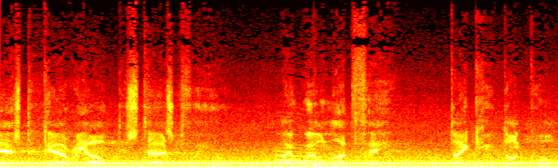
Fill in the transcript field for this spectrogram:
asked to carry out this task for you. I will not fail. Thank you, Don Corleone.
